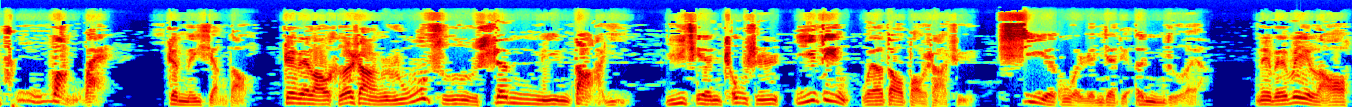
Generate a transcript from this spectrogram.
出望外，真没想到这位老和尚如此深明大义。于谦抽时一定我要到宝刹去谢过人家的恩德呀。那位魏老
